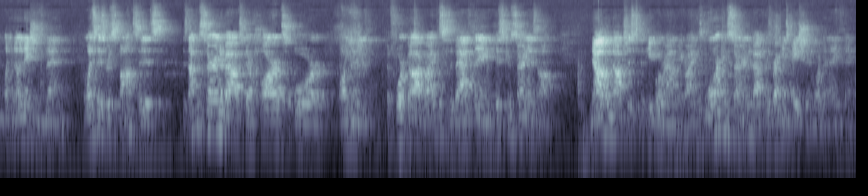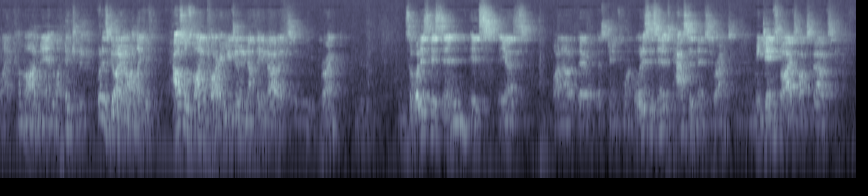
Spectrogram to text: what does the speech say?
like another nation's men. And what's his response is, is not concerned about their heart or, oh, you know, before God, right? This is a bad thing. His concern is, oh, now I'm obnoxious to the people around me, right? He's more concerned about his reputation more than anything. Like, come on, man. Like, what is going on? Like, your household's falling apart and you're doing nothing about it, right? So what is his sin? It's, you know, why not up there? That's James 1. But what is his sin? It's passiveness, right? I mean, James 5 talks about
